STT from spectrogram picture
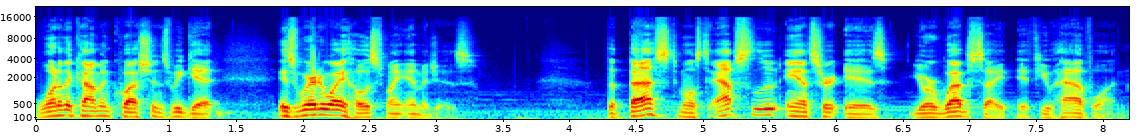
One of the common questions we get is where do I host my images? The best, most absolute answer is your website if you have one.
